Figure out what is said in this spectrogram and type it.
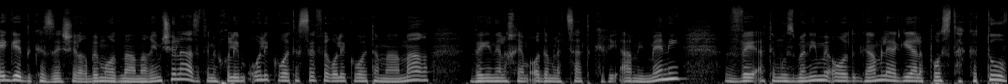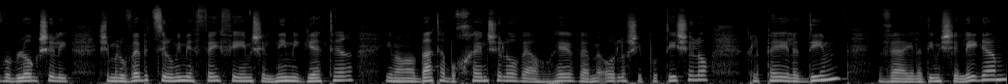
אגד כזה של הרבה מאוד מאמרים שלה, אז אתם יכולים או לקרוא את הספר או לקרוא את המאמר, והנה לכם עוד המלצת קריאה ממני. ואתם מוזמנים מאוד גם להגיע לפוסט הכתוב בבלוג שלי, שמלווה בצילומים יפהפיים של נימי גתר, עם המבט הבוחן שלו והאוהב והמאוד לא שיפוטי שלו, כלפי ילדים, והילדים שלי גם.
